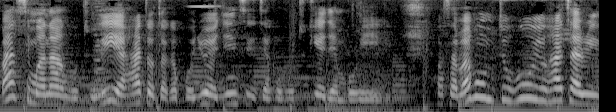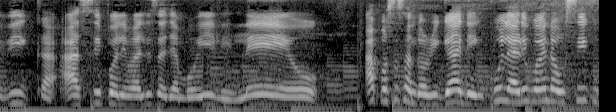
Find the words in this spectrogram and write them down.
basi mwanangu, tulia hata utakapojua jinsi litakavyotukia jambo hili, kwa sababu mtu huyu hataridhika asipolimaliza jambo hili leo. Hapo sasa ndo regarding kule alivyoenda usiku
